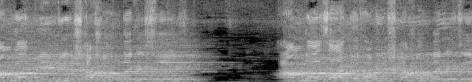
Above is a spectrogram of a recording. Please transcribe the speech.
আমরা বিএনপির শাসন দেখেছি, আমরা জাতীয় পার্টির শাসন দেখেছি,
